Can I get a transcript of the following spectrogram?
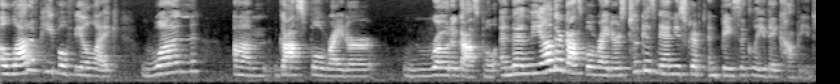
A lot of people feel like one um, gospel writer wrote a gospel, and then the other gospel writers took his manuscript and basically they copied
